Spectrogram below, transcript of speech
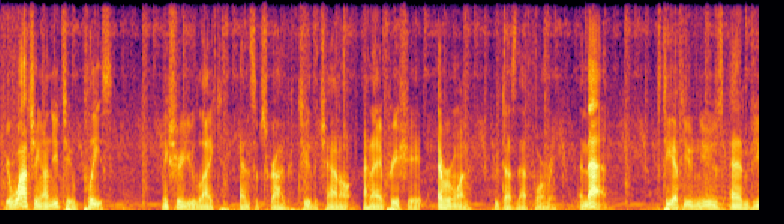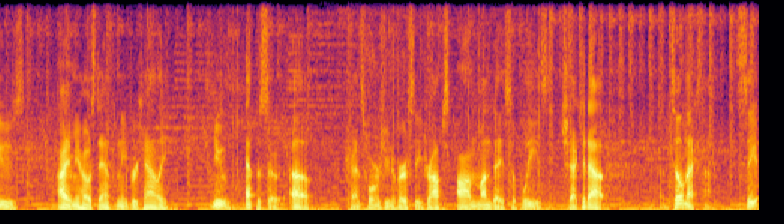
If you're watching on YouTube, please make sure you like and subscribe to the channel, and I appreciate everyone who does that for me. And that TFU News and Views. I am your host, Anthony Brucali. New episode of Transformers University drops on Monday, so please check it out. Until next time, see you.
